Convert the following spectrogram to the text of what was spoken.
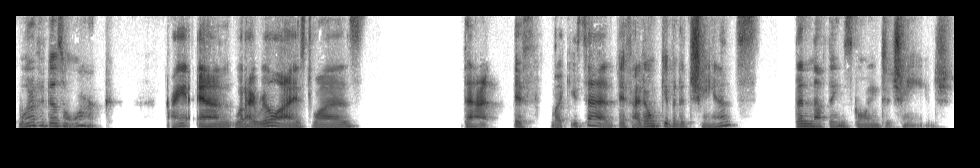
what if it doesn't work? Right. And what I realized was that if, like you said, if I don't give it a chance, then nothing's going to change.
